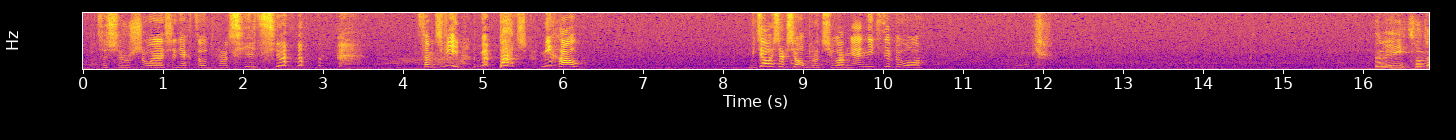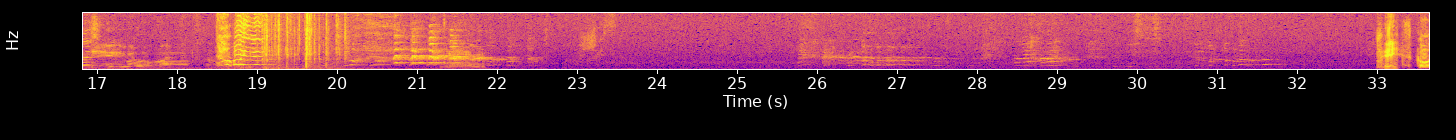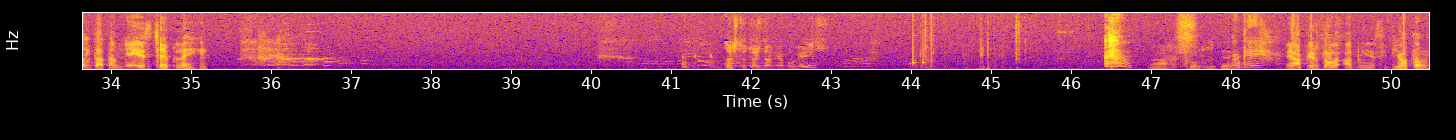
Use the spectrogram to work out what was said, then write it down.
up. Coś ruszyło, ja się nie chcę odwrócić. Są drzwi! Patrz! Michał! Widziałeś jak się obróciłam, nie? Nic nie było. Dali, co to jest uwolna? Ojej! Wyjdź z kąta, tam nie jest cieplej. Coś tu coś do mnie mówisz? Ach, kurde. Okej. Ja pierdolę, admin jest idiotą.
